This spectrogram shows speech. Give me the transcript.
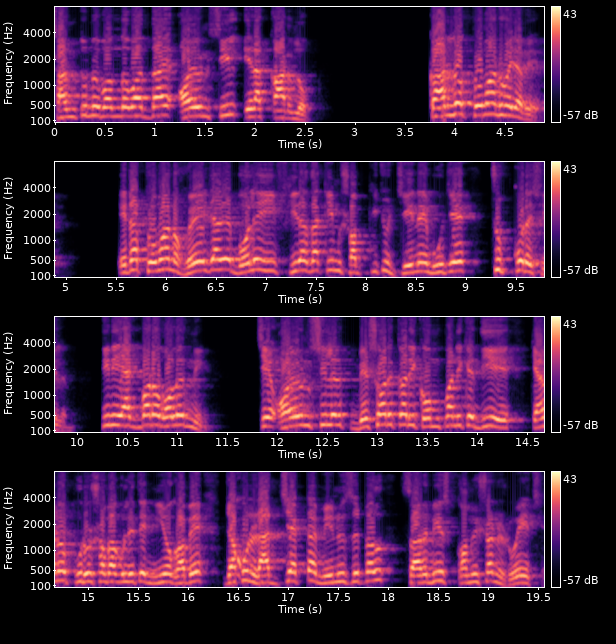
শান্তনু বন্দ্যোপাধ্যায়, অয়নশীল, এরা কার লোক? কার লোক প্রমাণ হয়ে যাবে? এটা প্রমাণ হয়ে যাবে বলেই ফিরাদ হাকিম সবকিছু জেনে বুঝে চুপ করেছিলেন। তিনি একবারও বলেননি যে অয়নশীলের বেসরকারি কোম্পানিকে দিয়ে কেন পুরসভাগুলিতে নিয়োগ হবে যখন রাজ্যে একটা মিউনিসিপ্যাল সার্ভিস কমিশন রয়েছে।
